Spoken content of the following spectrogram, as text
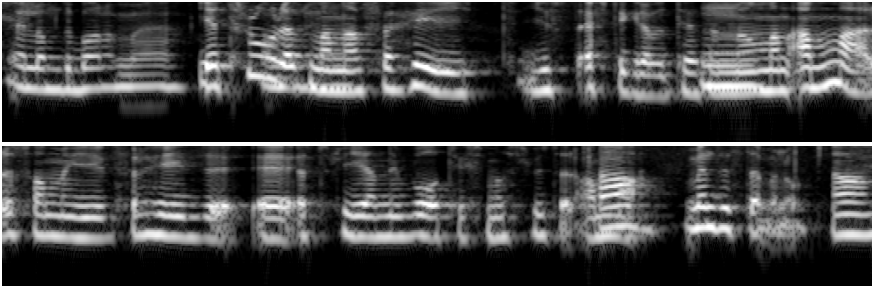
Eller om det bara med... Jag tror Ammar att man har förhöjt just efter graviditeten. Mm. Men om man ammar så har man ju förhöjd eh, östrogennivå tills man slutar Ja, amma. men det stämmer nog. Ja.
